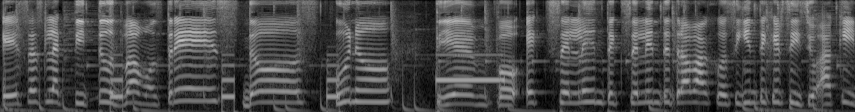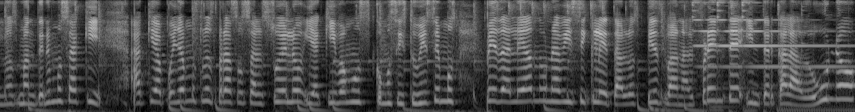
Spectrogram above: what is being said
Esa es la actitud. Vamos, 3, 2, 1. Tiempo, excelente, excelente trabajo. Siguiente ejercicio, aquí nos mantenemos aquí, aquí apoyamos los brazos al suelo y aquí vamos como si estuviésemos pedaleando una bicicleta. Los pies van al frente, intercalado uno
